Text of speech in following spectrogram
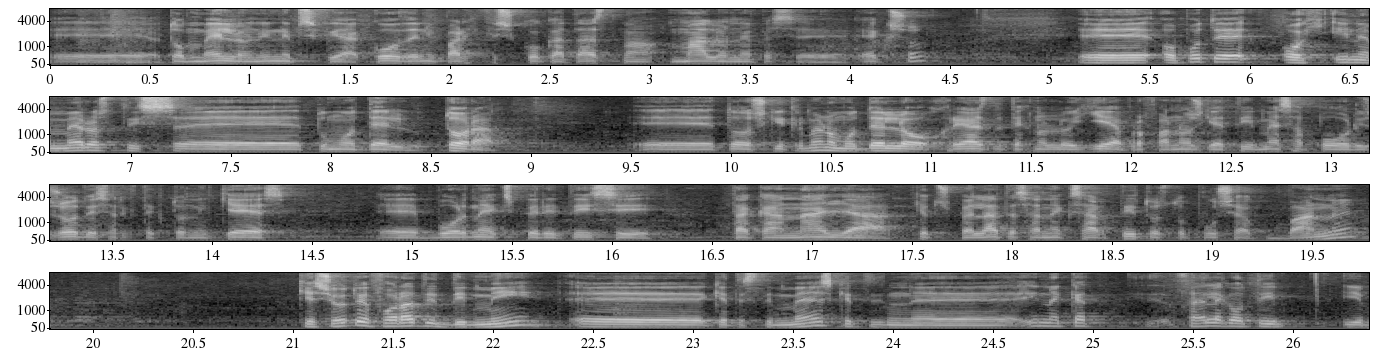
ε, το μέλλον είναι ψηφιακό, δεν υπάρχει φυσικό κατάστημα, μάλλον έπεσε έξω. Ε, οπότε, όχι, είναι μέρος της, ε, του μοντέλου. Τώρα, ε, το συγκεκριμένο μοντέλο χρειάζεται τεχνολογία προφανώς γιατί μέσα από οριζόντιες αρχιτεκτονικές ε, μπορεί να εξυπηρετήσει τα κανάλια και τους πελάτες ανεξαρτήτως το που σε ακουμπάνε. Και σε ό,τι αφορά την τιμή ε, και τις τιμές, και την, ε, είναι, θα έλεγα ότι η,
